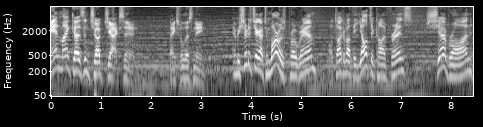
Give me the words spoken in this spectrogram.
and my cousin Chuck Jackson. Thanks for listening. And be sure to check out tomorrow's program. I'll talk about the Yalta Conference Chevron,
